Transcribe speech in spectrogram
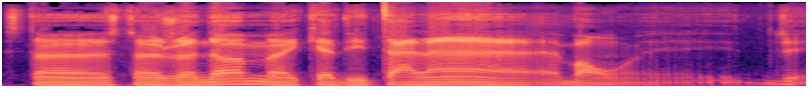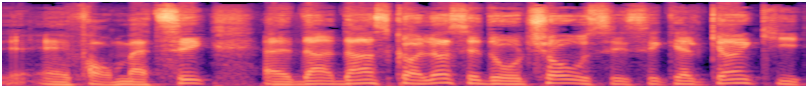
C'est un, jeune homme qui a des talents, euh, bon, euh, informatiques. Euh, dans, dans ce cas-là, c'est d'autres choses. C'est, quelqu'un qui,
